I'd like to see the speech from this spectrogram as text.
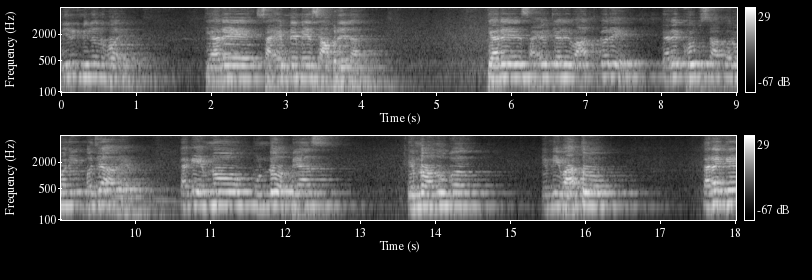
દીર્ઘ મિલન હોય, ત્યારે સાહેબને મેં સાંભળેલા. ત્યારે સાહેબ જ્યારે વાત કરે, ત્યારે ખૂબ સાંભળવાની મજા આવે કારણ કે એમનો ઊંડો અભ્યાસ એમનો અનુભવ, એમની વાતો. કારણ કે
